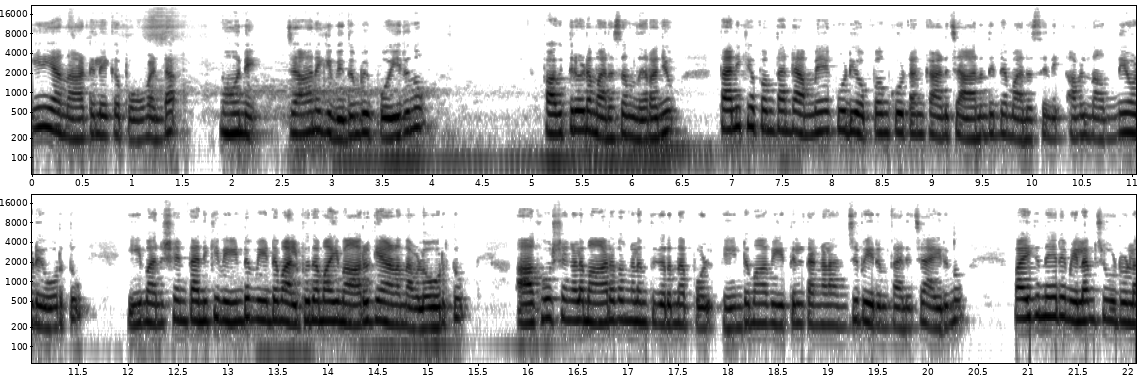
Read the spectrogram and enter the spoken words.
ഇനി ആ നാട്ടിലേക്ക് പോവണ്ട. മോനെ ജാനകി വിതുമ്പിപ്പോയിരുന്നു. പവിത്രയുടെ മനസ്സും നിറഞ്ഞു. തനിക്കൊപ്പം തന്റെ അമ്മയെ കൂടി ഒപ്പം കൂട്ടാൻ കാണിച്ച ആനന്ദിന്റെ മനസ്സിനെ അവൾ നന്ദിയോടെ ഓർത്തു. ഈ മനുഷ്യൻ തനിക്ക് വീണ്ടും വീണ്ടും അത്ഭുതമായി മാറുകയാണെന്ന് അവൾ ഓർത്തു. ആഘോഷങ്ങളും ആരവങ്ങളും തീർന്നപ്പോൾ വീണ്ടും ആ വീട്ടിൽ തങ്ങൾ അഞ്ചു പേരും തനിച്ചായിരുന്നു. വൈകുന്നേരം ഇളം ചൂടുള്ള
